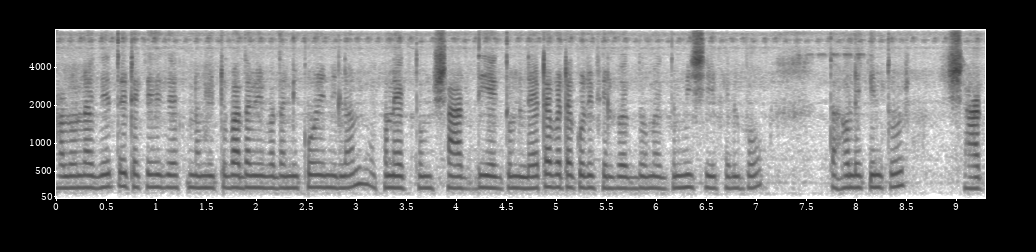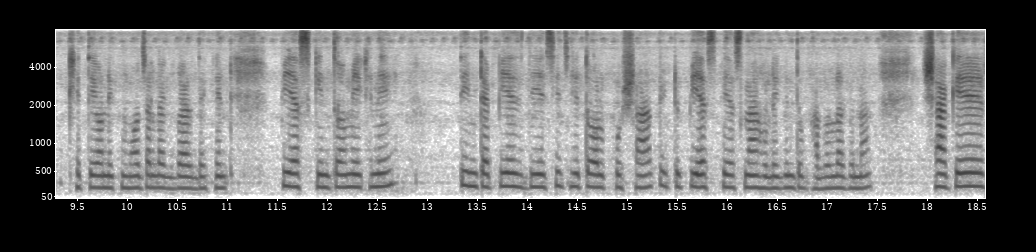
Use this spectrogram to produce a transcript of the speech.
ভালো লাগে। তো এটাকে এখন আমি একটু বাদামি বাদামি করে নিলাম। এখন একদম শাক দিয়ে একদম লেটা বেটা করে ফেলব, একদম একদম মিশিয়ে ফেলব। তাহলে কিন্তু শাক খেতে অনেক মজা লাগবে। আর দেখেন, পেঁয়াজ কিন্তু আমি এখানে তিনটা পেঁয়াজ দিয়েছি, যেহেতু অল্প শাক, একটু পেঁয়াজ পেঁয়াজ না হলে কিন্তু ভালো লাগে না। শাকের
